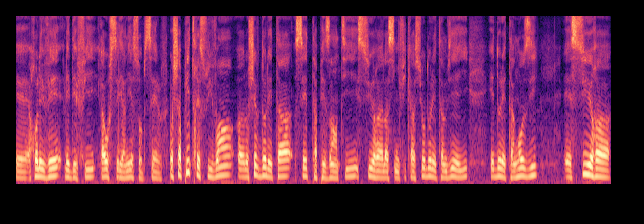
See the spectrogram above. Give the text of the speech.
relever les défis là où ces derniers s'observent. Au chapitre suivant, le chef de l'État s'est apaisanti sur la signification de l'État vieilli et de l'État ngozi et sur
